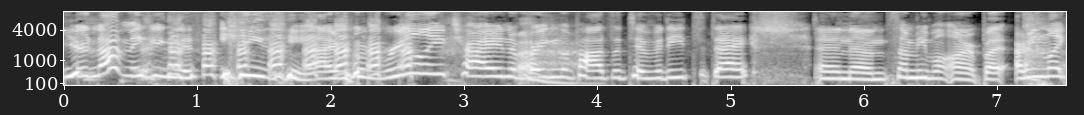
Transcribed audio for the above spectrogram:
You're not making this easy. I'm really trying to bring the positivity today, and um, some people aren't. But I mean, like,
